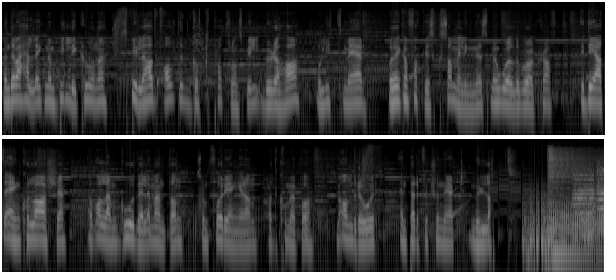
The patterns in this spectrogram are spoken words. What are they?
Men det var heller ikke noen billig klone. Spillet hadde alt et godt plattformspill burde ha, og litt mer. Og det kan faktisk sammenlignes med World of Warcraft, i det at det er en kollasje av alle de gode elementene som forgjengerne hadde kommet på. Med andre ord en perfeksjonert mulatt.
